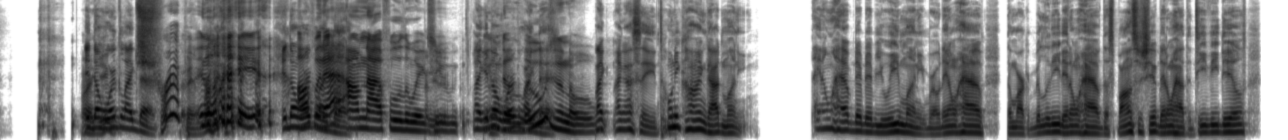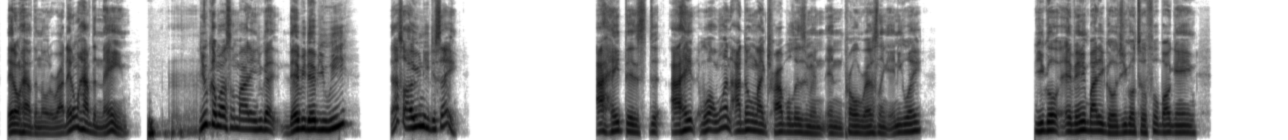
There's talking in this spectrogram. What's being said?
Like, don't work like that. Tripping, bro. like, It don't off work of like that, that. I'm not fooling with you. like it You don't work like that. delusional. Like like I say, Tony Khan got money. They don't have WWE money, bro. They don't have the marketability. They don't have the sponsorship. They don't have the TV deals. They don't have the notoriety. They don't have the name. You come out somebody and you got WWE. That's all you need to say. I hate this. I hate. Well, one, I don't like tribalism in, in pro wrestling anyway. You go if anybody goes, you go to a football game.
